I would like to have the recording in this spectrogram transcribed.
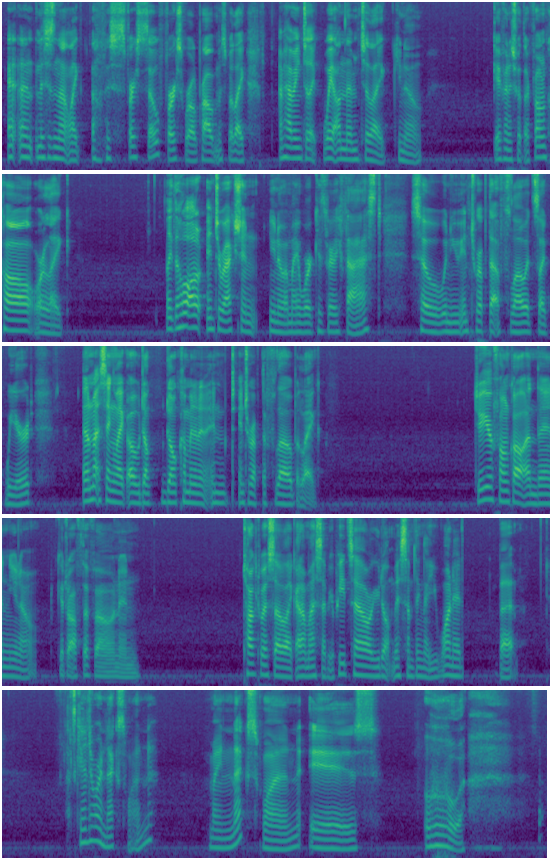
and, and this is not like oh, this is first so first world problems, but like I'm having to like wait on them to like you know get finished with their phone call or like like the whole interaction you know in my work is very fast. So when you interrupt that flow it's like weird. And i'm not saying like oh don't don't come in and, and interrupt the flow but like do your phone call and then you know get off the phone and talk to us so like I don't mess up your pizza or you don't miss something that you wanted. But let's get into our next one. My next one is ooh.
